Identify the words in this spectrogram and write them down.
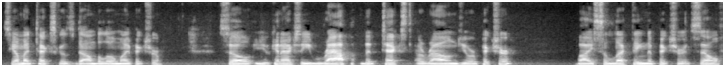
See how my text goes down below my picture? So you can actually wrap the text around your picture by selecting the picture itself.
